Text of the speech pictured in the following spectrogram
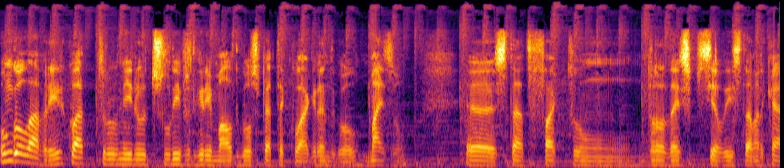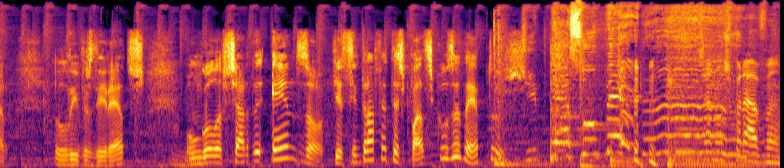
Um gol a abrir, 4 minutos livre de Grimaldo, gol espetacular, grande gol, mais um. Uh, está de facto um verdadeiro especialista a marcar livres diretos. Um gol a fechar de Enzo, que assim terá feito as pazes com os adeptos. Já não esperava.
